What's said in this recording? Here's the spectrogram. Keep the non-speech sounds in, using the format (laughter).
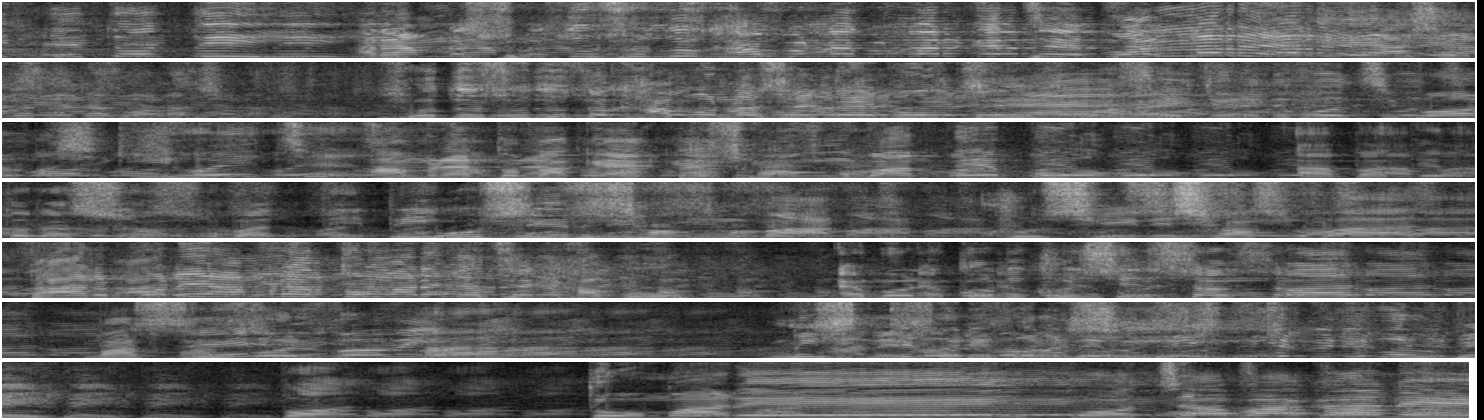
খেতে তো আর আমরা শুধু শুধু খাব না তোমার কাছে বল না রে এই আসল কথাটা বলা। শুধু শুধু তো খাব না সেটাই বলছি। হ্যাঁ, সেই জন্যই তো বলছি বল মাসি কি হয়েছে? আমরা তোমাকে একটা সংবাদ দেব। আমাকে তোরা সংবাদ দিবি? খুশির সংবাদ। খুশির সংবাদ। তারপরে আমরা তোমার কাছে খাব। এমন কোন খুশির সংবাদ? মাসি? বলব আমি? হ্যাঁ? মিষ্টি করে বলবি মিষ্টি করে বলবি। বল। তোমার এই পচা বাগানে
